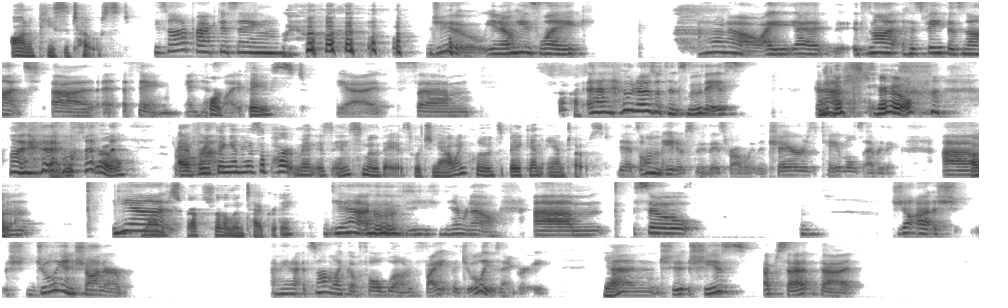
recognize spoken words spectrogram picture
on a piece of toast. He's not a practicing Jew. You know, he's like, I don't know. I uh, it's not his faith is not uh, a thing in his Pork life. Based. Yeah, it's um. Okay. Uh, who knows what's in Smoothaise? Gosh. That's true. that is true. Everything in his apartment is in Smoothaise, which now includes bacon and toast. Yeah, it's all made of Smoothaise, probably the chairs, the tables, everything. Um, oh, yeah. Yeah. structural integrity. Yeah, you never know. Um, so, uh, Julie and Sean are. I mean, it's not like a full blown fight, but Julie's angry. Yeah, and she she's upset that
